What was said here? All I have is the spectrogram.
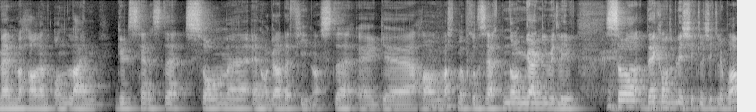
men vi har en online gudstjeneste som er noe av det fineste jeg har vært med og produsert noen gang i mitt liv. Så det kommer til å bli skikkelig, skikkelig bra.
